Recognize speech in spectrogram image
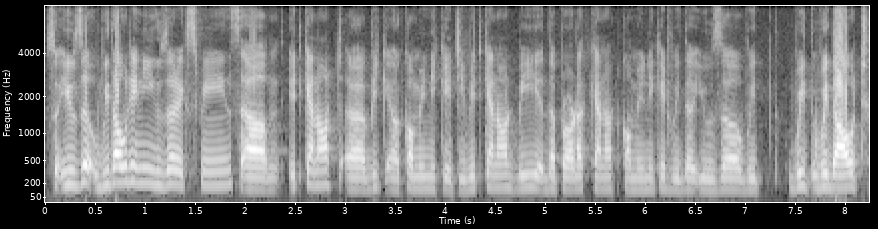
so user without any user experience um, it cannot uh, be uh, communicative it cannot be the product cannot communicate with the user with with without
